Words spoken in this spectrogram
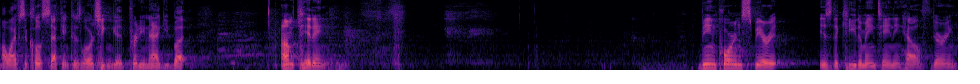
My wife's a close second because, Lord, she can get pretty naggy, but I'm kidding. Being poor in spirit is the key to maintaining health during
